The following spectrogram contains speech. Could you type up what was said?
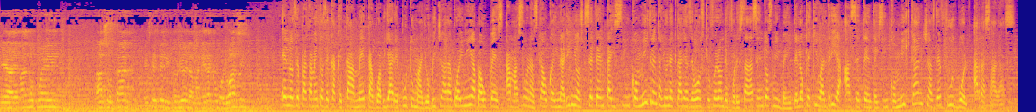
que además no pueden azotar este territorio de la manera como lo hacen. En los departamentos de Caquetá, Meta, Guaviare, Putumayo, Bichara, Guainía, Baupés, Amazonas, Cauca y Nariños, 75.031 hectáreas de bosque fueron deforestadas en 2020, lo que equivaldría a 75.000 canchas de fútbol arrasadas.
